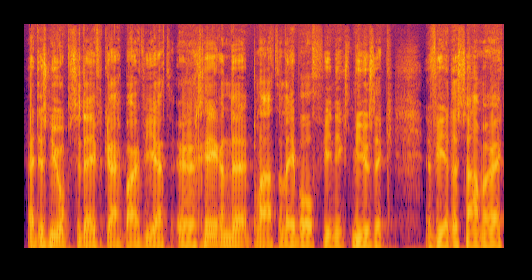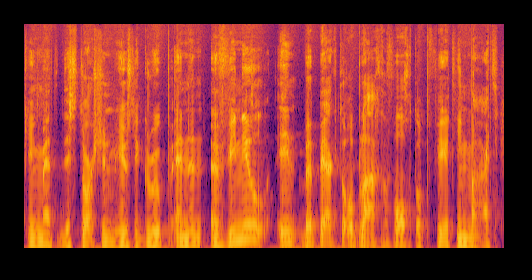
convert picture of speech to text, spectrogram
Het is nu op cd verkrijgbaar via het regerende platenlabel Phoenix Music. En via de samenwerking met Distortion Music Group. En een vinyl in beperkte oplage volgt op 14 maart.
